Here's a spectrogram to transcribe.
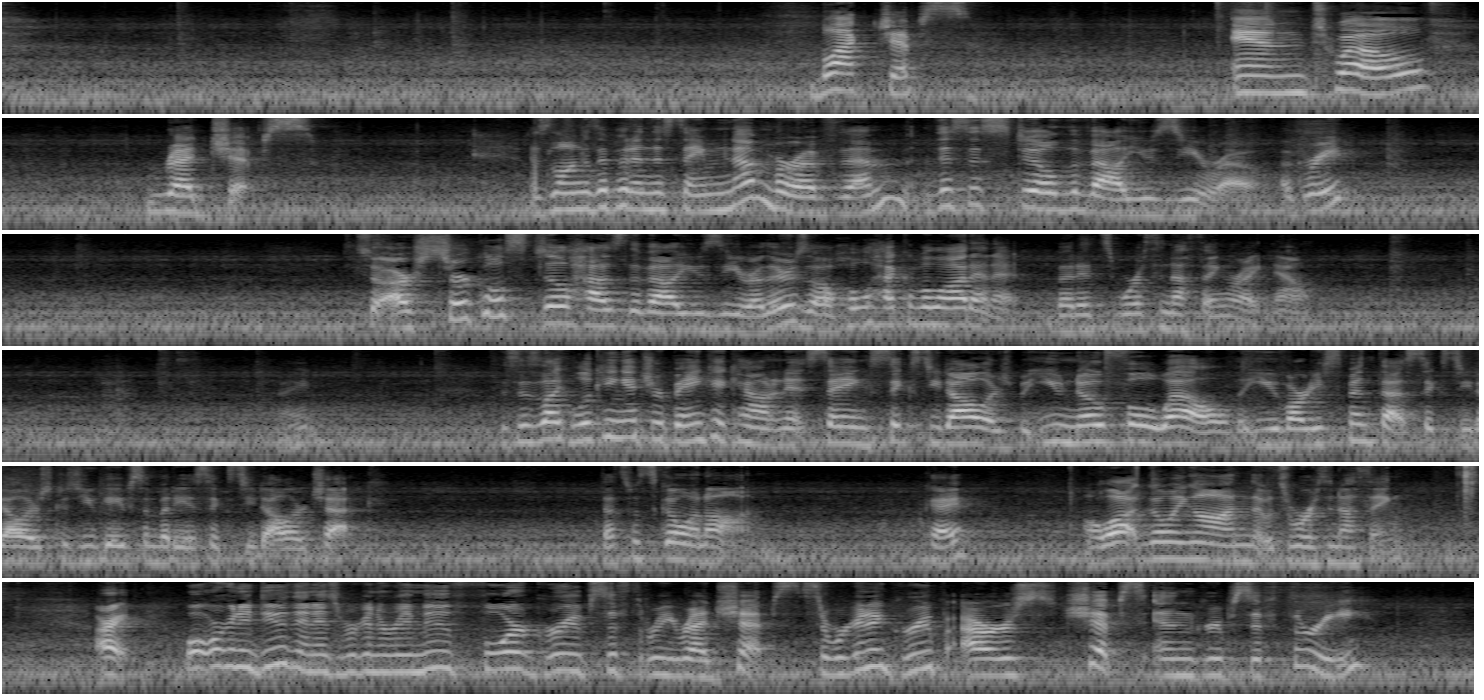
black chips and 12 red chips. As long as I put in the same number of them, this is still the value 0. Agreed? So our circle still has the value 0. There's a whole heck of a lot in it, but it's worth nothing right now. Right? This is like looking at your bank account and it's saying $60, but you know full well that you've already spent that $60 because you gave somebody a $60 check. That's what's going on. Okay? A lot going on that was worth nothing. All right, what we're going to do then is we're going to remove four groups of three red chips. So we're going to group our chips in groups of three,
